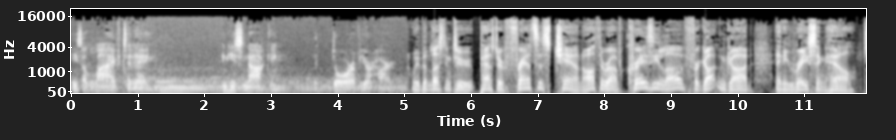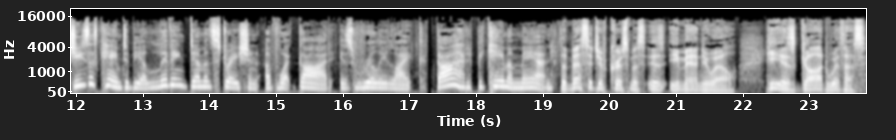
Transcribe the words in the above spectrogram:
He's alive today and He's knocking the door of your heart. We've been listening to Pastor Francis Chan, author of Crazy Love, Forgotten God, and Erasing Hell. Jesus came to be a living demonstration of what God is really like. God became a man. The message of Christmas is Emmanuel. He is God with us,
